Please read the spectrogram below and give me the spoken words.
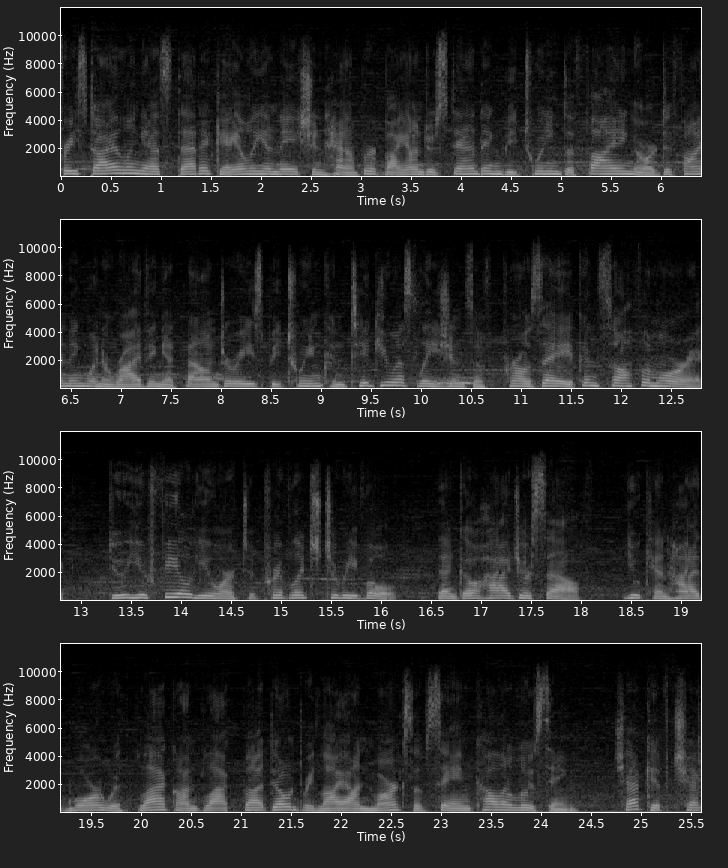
freestyling aesthetic alienation hampered by understanding between defying or defining when arriving at boundaries between contiguous lesions of prosaic and sophomoric. Do you feel you are too privileged to revolt? Then go hide yourself. You can hide more with black on black but don't rely on marks of same color loosing. Check if check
